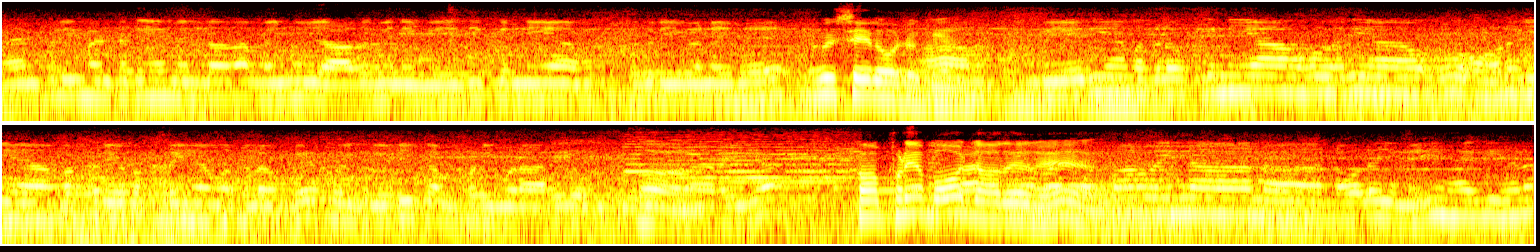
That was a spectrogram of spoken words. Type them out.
ਇੰਪਲੀਮੈਂਟ ਦੀਆਂ ਮੈਨੂੰ ਲੱਗਦਾ ਮੈਨੂੰ ਯਾਦ ਵੀ ਨਹੀਂ ਵੀ ਇਹਦੀ ਕਿੰਨੀਆਂ ਤਕਰੀਬਨ ਇਹ। ਇਹ ਵੀ ਸੇਲ ਹੋ ਚੁੱਕੀਆਂ ਹਾਂ, ਵੀ ਇਹਦੀਆਂ ਮਤਲਬ ਕਿੰਨੀਆਂ ਉਹ ਇਹਦੀਆਂ ਉਹ ਹੋਣਗੀਆਂ ਵੱਖਰੀਆਂ ਵੱਖਰੀਆਂ ਮਤਲਬ ਕਿ ਕੋਈ ਕਿਹੜੀ ਕੰਪਨੀ ਬਣਾ ਰਹੀ ਹੈ ਕੋਈ ਹਾਂ। ਬਣਾ ਰਹੀ ਆ। ਕੰਪਨੀਆਂ ਬਹੁਤ ਜ਼ਿਆਦਾ ਨੇ। ਆਪਾਂ ਨੂੰ ਇੰਨਾ ਨੌਲੇਜ ਨਹੀਂ ਹੈਗੀ ਹੈ ਨਾ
